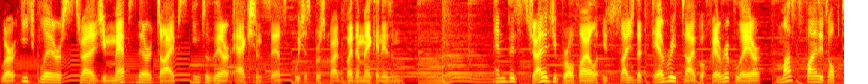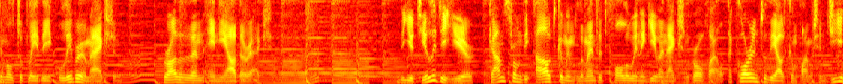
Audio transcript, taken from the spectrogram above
where each player's strategy maps their types into their action set, which is prescribed by the mechanism. And this strategy profile is such that every type of every player must find it optimal to play the equilibrium action, rather than any other action. The utility here comes from the outcome implemented following a given action profile, according to the outcome function g,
